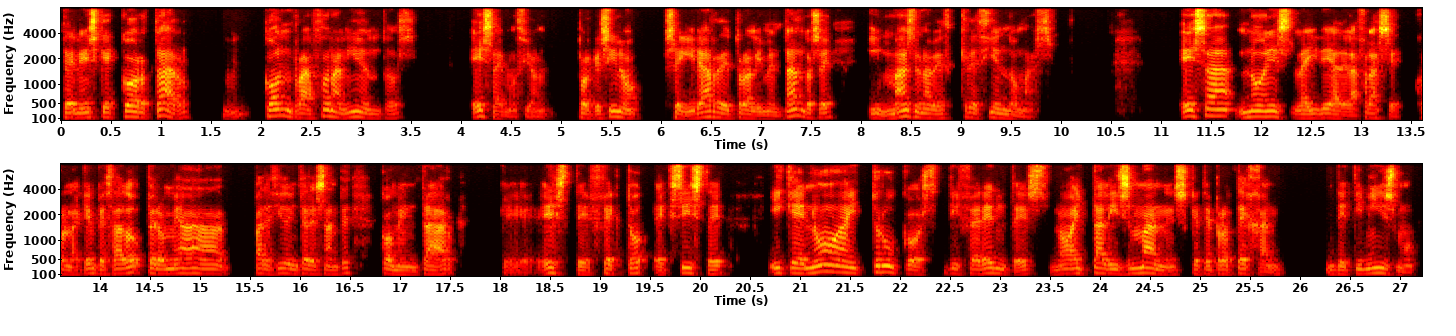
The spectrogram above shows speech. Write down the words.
tenéis que cortar con razonamientos esa emoción, porque si no, seguirá retroalimentándose y más de una vez creciendo más. Esa no es la idea de la frase con la que he empezado, pero me ha parecido interesante comentar que este efecto existe y que no hay trucos diferentes, no hay talismanes que te protejan de ti mismo.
